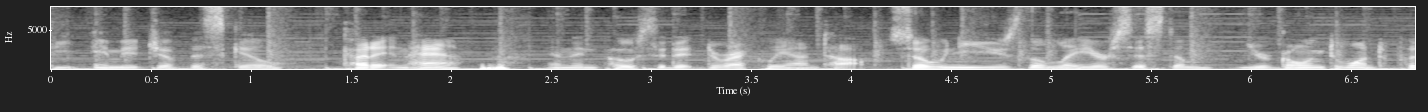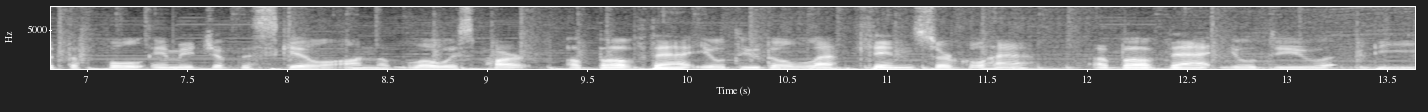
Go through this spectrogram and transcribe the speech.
the image of the skill, cut it in half, and then posted it directly on top. So when you use the layer system, you're going to want to put the full image of the skill on the lowest part. Above that, you'll do the left thin circle half. Above that, you'll do the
